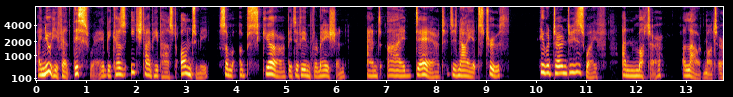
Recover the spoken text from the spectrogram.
I knew he felt this way because each time he passed on to me some obscure bit of information, and I dared deny its truth, he would turn to his wife and mutter, a loud mutter,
